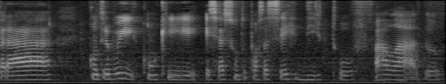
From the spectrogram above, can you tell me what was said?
para contribuir com que esse assunto possa ser dito, falado,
